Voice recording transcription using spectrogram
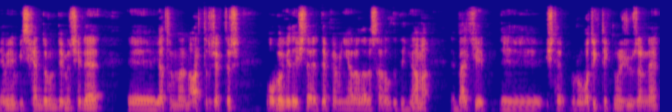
Ne bileyim İskenderun Demirçelik'e e, yatırımlarını arttıracaktır. O bölgede işte depremin yaraları sarıldı deniyor ama belki e, işte robotik teknoloji üzerine,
